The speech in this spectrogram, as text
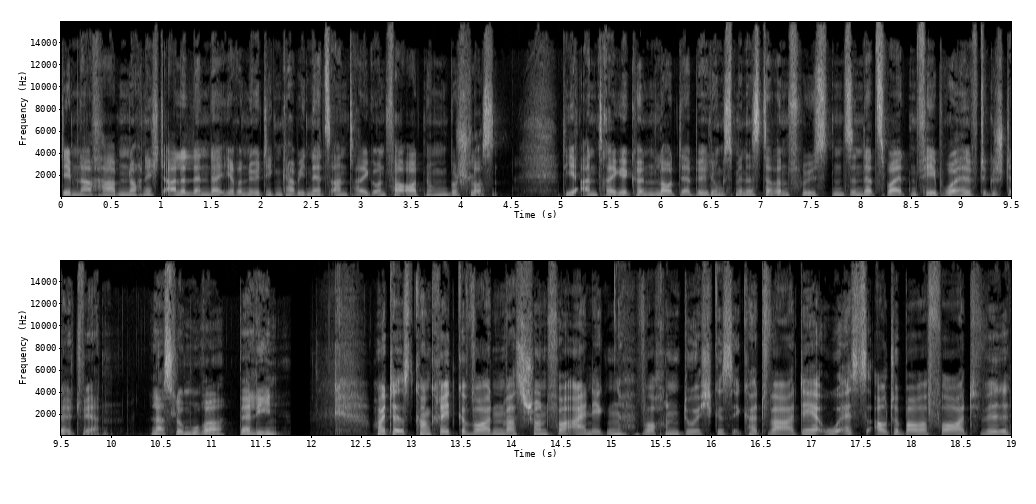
Demnach haben noch nicht alle Länder ihre nötigen Kabinettsanträge und Verordnungen beschlossen. Die Anträge können laut der Bildungsministerin frühestens in der zweiten Februarhälfte gestellt werden. Laszlo Mura, Berlin. Heute ist konkret geworden, was schon vor einigen Wochen durchgesickert war. Der US-Autobauer Ford will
